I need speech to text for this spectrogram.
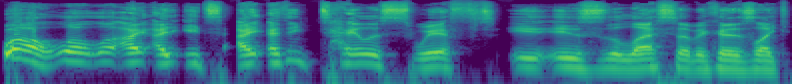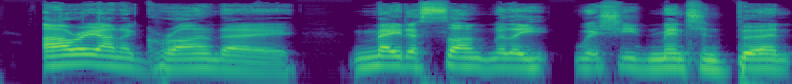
Well, well, well, I, I, it's, I, I think Taylor Swift is, is the lesser because like Ariana Grande made a song where they where she mentioned burn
